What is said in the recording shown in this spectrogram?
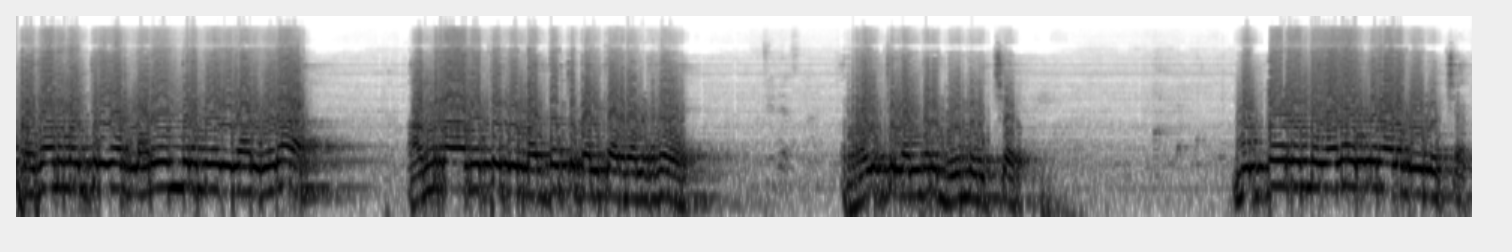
ప్రధానమంత్రి గారు నరేంద్ర మోడీ గారు కూడా అమరావతికి మద్దతు పలికారు వెంటనే రైతులందరూ భూములు ఇచ్చారు. ముప్పై రెండు వేల ఎకరాల భూములు ఇచ్చారు.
